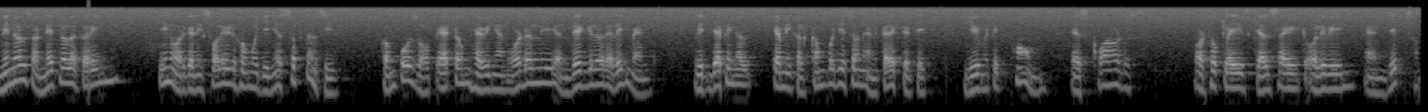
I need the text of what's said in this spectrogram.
Minerals are natural occurring inorganic solid homogeneous substances composed of atoms having an orderly and regular arrangement with definite chemical composition and characteristic geometric form as quartz, orthoclase, calcite, olivine and gypsum.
